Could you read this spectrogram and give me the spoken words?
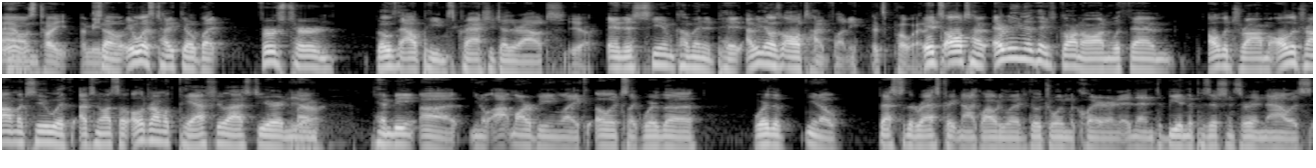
yeah, it was tight. I mean, Um, So it was tight though, but first turn, both Alpines crash each other out, yeah, and to see him come in and pit, I mean that was all time funny. it's poetic. It's all time. Everything that they've gone on with them, all the drama, all the drama too. With I've seen a lot of stuff. All the drama with Piastri last year, and Yeah. um, him being, uh, you know, Otmar being like, oh, it's like we're the, we're the, you know, best of the rest right now. Like, why would he want to go join McLaren? And then to be in the positions they're in now is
